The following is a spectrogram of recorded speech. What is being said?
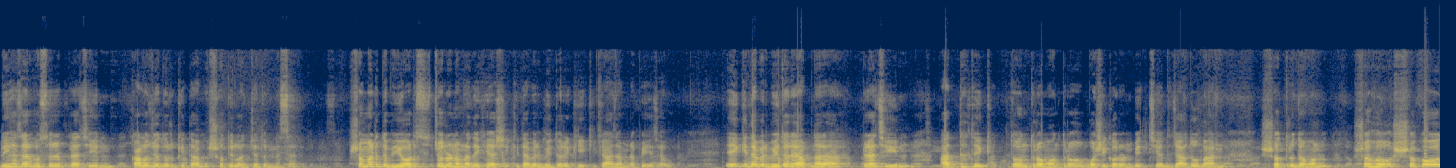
দুই হাজার বছরের প্রাচীন কালো জাদুর কিতাব সতী লজ্জাতুন্নেসা সম্মানিত ভিওর্স চলুন আমরা দেখে আসি কিতাবের ভিতরে কি কি কাজ আমরা পেয়ে যাব। এই কিতাবের ভিতরে আপনারা প্রাচীন আধ্যাত্মিক তন্ত্র মন্ত্র বশীকরণ বিচ্ছেদ, জাদুবান শত্রু দমন সহ সকল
